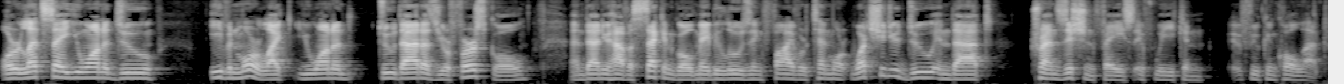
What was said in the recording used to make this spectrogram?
or let's say you want to do even more, like you want to do that as your first goal, and then you have a second goal, maybe losing five or ten more. What should you do in that transition phase, if we can, if you can call that?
